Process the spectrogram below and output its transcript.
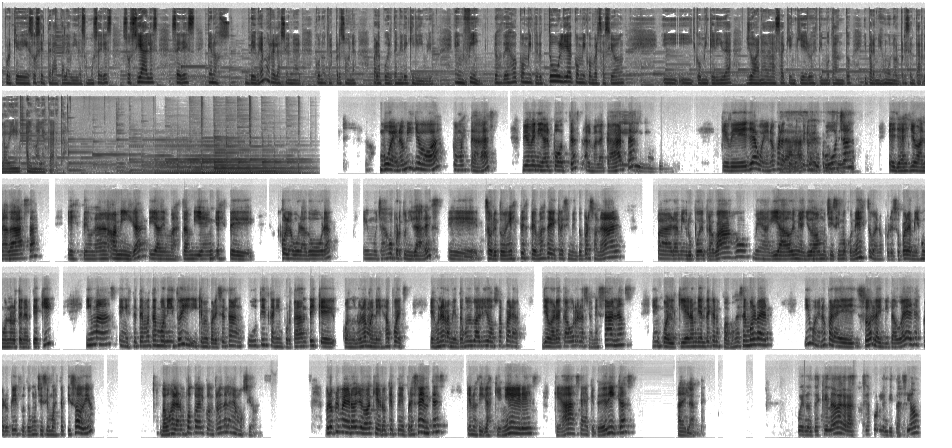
porque de eso se trata la vida. Somos seres sociales, seres que nos debemos relacionar con otras personas para poder tener equilibrio. En fin, los dejo con mi tertulia, con mi conversación. Y, con mi querida Joana Daza, quien quiero, estimo tanto, y para mí es un honor presentarla hoy en Alma la Carta. Bueno, mi Joa, ¿cómo estás? Bienvenida al podcast Alma la Carta. Qué bella, bueno, para todos los que nos escuchan. Ella es Joana Daza, este, una amiga y además también este, colaboradora en muchas oportunidades, eh, sobre todo en estos temas de crecimiento personal, para mi grupo de trabajo, me ha guiado y me ha ayudado muchísimo con esto. Bueno, por eso para mí es un honor tenerte aquí. Y más en este tema tan bonito y, que me parece tan útil, tan importante y que cuando uno lo maneja, pues es una herramienta muy valiosa para llevar a cabo relaciones sanas en cualquier ambiente que nos podamos desenvolver. Y bueno, para eso la he invitado a ella, espero que disfruten muchísimo este episodio. Vamos a hablar un poco del control de las emociones. Pero primero yo quiero que te presentes, que nos digas quién eres, qué haces, a qué te dedicas. Adelante. Bueno, antes que nada, gracias por la invitación.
